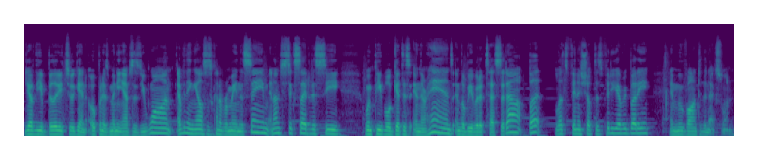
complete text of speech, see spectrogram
You have the ability to, again, open as many apps as you want. Everything else has kind of remained the same, and I'm just excited to see when people get this in their hands and they'll be able to test it out. But let's finish up this video, everybody, and move on to the next one.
